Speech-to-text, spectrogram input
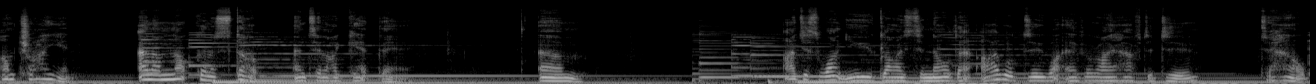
I'm trying. And I'm not going to stop until I get there. Um, I just want you guys to know that I will do whatever I have to do to help,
